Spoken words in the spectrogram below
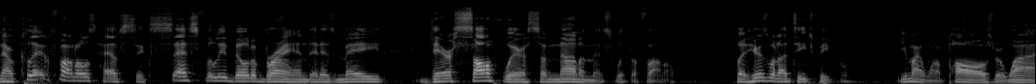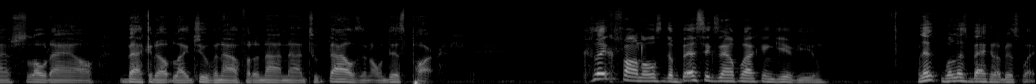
Now, ClickFunnels have successfully built a brand that has made their software synonymous with a funnel. But here's what I teach people. You might want to pause, rewind, slow down, back it up like Juvenile for the 992,000 on this part. ClickFunnels, the best example I can give you, let, well, let's back it up this way.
